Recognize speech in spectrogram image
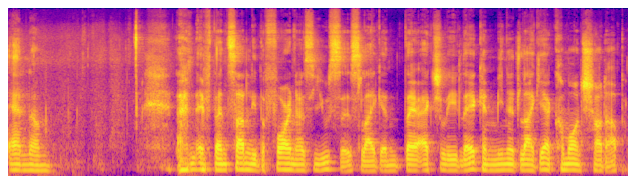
And um and if then suddenly the foreigners use this like and they're actually they can mean it like yeah come on shut up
